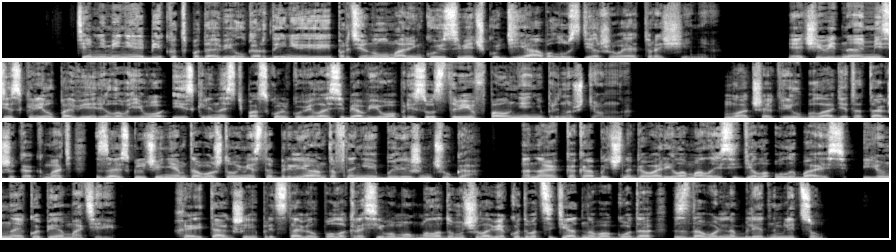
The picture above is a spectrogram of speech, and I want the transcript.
Тем не менее, Бикот подавил гордыню и протянул маленькую свечку дьяволу, сдерживая отвращение. И, очевидно, миссис Крилл поверила в его искренность, поскольку вела себя в его присутствии вполне непринужденно. Младшая Крилл была одета так же, как мать, за исключением того, что вместо бриллиантов на ней были жемчуга. Она, как обычно, говорила мало и сидела улыбаясь, юная копия матери. Хэй также представил Пола красивому молодому человеку 21 года с довольно бледным лицом.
